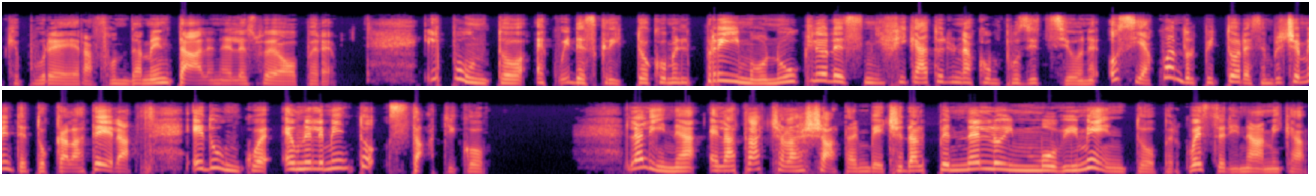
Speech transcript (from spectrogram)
che pure era fondamentale nelle sue opere. Il punto è qui descritto come il primo nucleo del significato di una composizione, ossia quando il pittore semplicemente tocca la tela, e dunque è un elemento statico, la linea è la traccia lasciata invece dal pennello in movimento, per questo è dinamica.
